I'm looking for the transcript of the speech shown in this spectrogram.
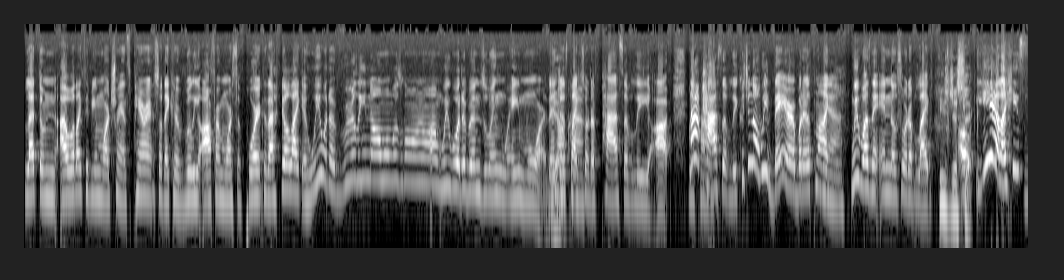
let them i would like to be more transparent so they could really offer more support because i feel like if we would have really known what was going on we would have been doing way more than Yeah. just like sort of passively op- not Okay. passively because you know we there but it's not like Yeah. we wasn't in the sort of like He's just oh, sick. yeah like he's sick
